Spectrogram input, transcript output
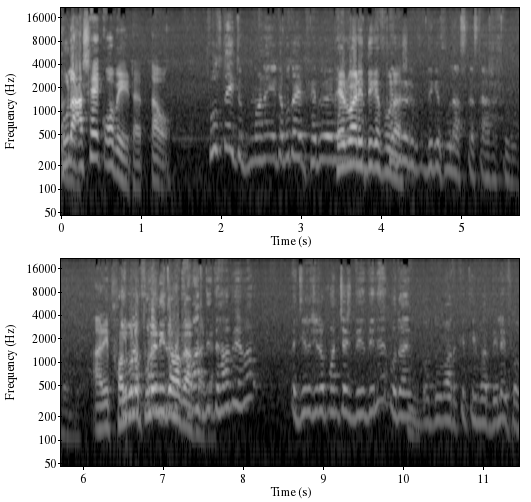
ফুল আসে কবে এটা তাও? ফুল তো এই তো মানে এটা বোধহয় ফেব্রুয়ারি ফেব্রুয়ারির দিকে ফুল আসে। দিকে ফুল আস্তে আস্তে আসা শুরু করবে। আর এই ফলগুলো তুলে নিতে হবে আপনাকে? দিতে হবে এবার। জিরো জিরো পঞ্চাশ দিয়ে দিলে বোধহয় দুবার কি তিনবার দিলেই ফল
